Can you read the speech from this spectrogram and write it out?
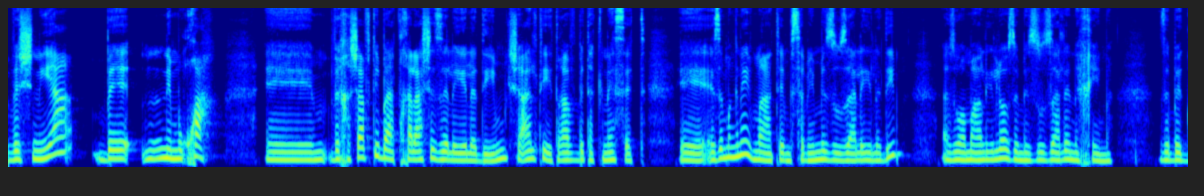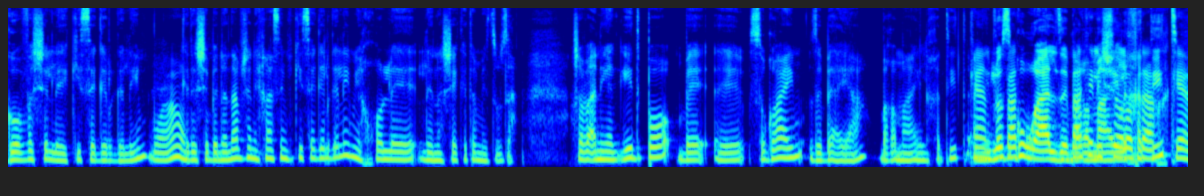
ושנייה בנמוכה. אמ, וחשבתי בהתחלה שזה לילדים, שאלתי את רב בית הכנסת, אה, איזה מגניב, מה, אתם שמים מזוזה לילדים? אז הוא אמר לי, לא, זה מזוזה לנכים. זה בגובה של אה, כיסא גלגלים. וואו. כדי שבן אדם שנכנס עם כיסא גלגלים יכול אה, לנשק את המזוזה. עכשיו, אני אגיד פה בסוגריים, זה בעיה ברמה ההלכתית. כן, אני לא באת, סגורה על זה ברמה ההלכתית. כן.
